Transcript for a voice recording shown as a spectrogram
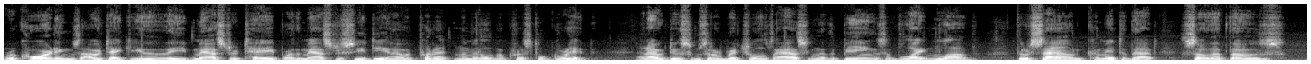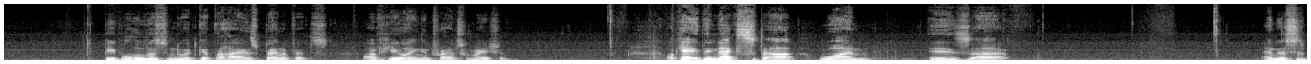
recordings, I would take either the master tape or the master CD and I would put it in the middle of a crystal grid. And I would do some sort of rituals asking that the beings of light and love through sound come into that so that those people who listen to it get the highest benefits of healing and transformation. Okay, the next uh, one is, uh, and this is,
